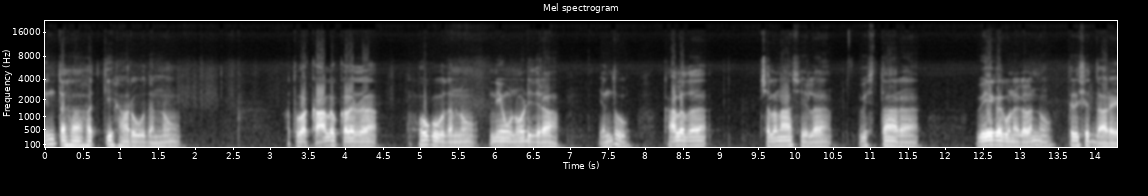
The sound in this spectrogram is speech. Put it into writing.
ಇಂತಹ ಹಕ್ಕಿ ಹಾರುವುದನ್ನು ಅಥವಾ ಕಾಲು ಕಳೆದ ಹೋಗುವುದನ್ನು ನೀವು ನೋಡಿದಿರಾ ಎಂದು ಕಾಲದ ಚಲನಾಶೀಲ, ವಿಸ್ತಾರ, ವೇಗ ಗುಣಗಳನ್ನು ತಿಳಿಸಿದ್ದಾರೆ.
